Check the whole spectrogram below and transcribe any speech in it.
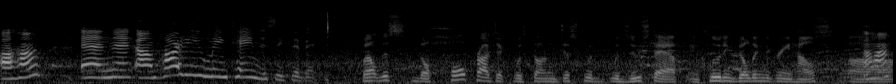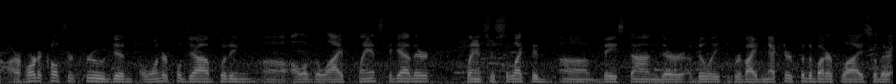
Uh huh. And then, um, how do you maintain this exhibit? Well, this the whole project was done just with, with zoo staff, including building the greenhouse. Uh, Uh-huh. Our horticulture crew did a wonderful job putting uh, all of the live plants together. Plants are selected uh, based on their ability to provide nectar for the butterflies. So they're,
